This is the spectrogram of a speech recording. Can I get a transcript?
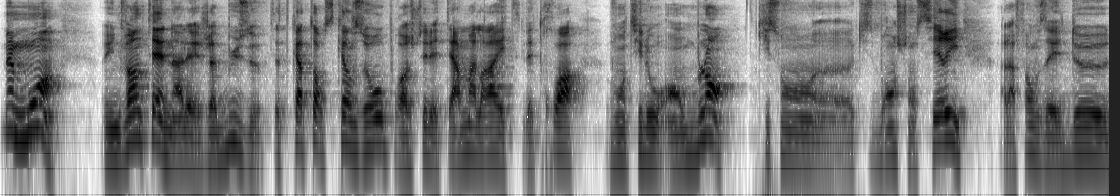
même moins, une vingtaine, allez, j'abuse, peut-être 14-15 euros pour ajouter les Thermalright, les trois ventilos en blanc qui, sont, euh, qui se branchent en série. À la fin, vous avez deux,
